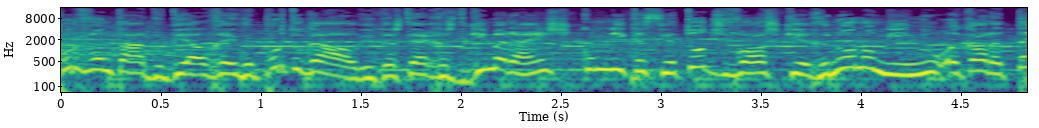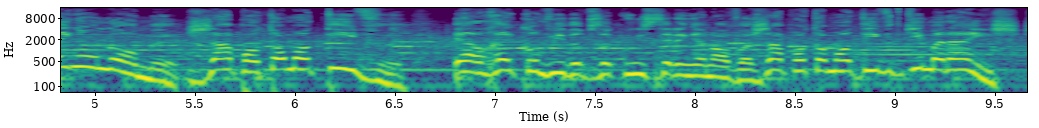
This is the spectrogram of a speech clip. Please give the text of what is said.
Por vontade de El Rei de Portugal e das terras de Guimarães, comunica-se a todos vós que a Renault no Minho agora tem um nome: Japa Automotive. El Rei convida-vos a conhecerem a nova Japa Automotive de Guimarães.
